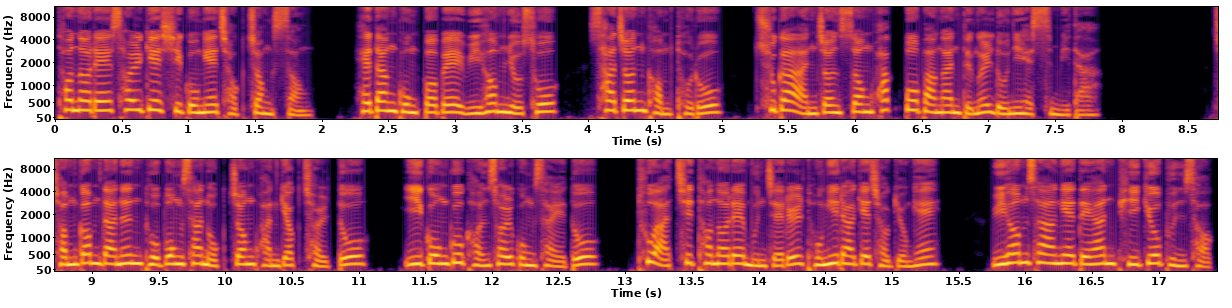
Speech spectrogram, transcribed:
터널의 설계 시공의 적정성, 해당 공법의 위험 요소 사전 검토로 추가 안전성 확보 방안 등을 논의했습니다. 점검단은 도봉산 옥정 관격철도 209 건설공사에도 투아치 터널의 문제를 동일하게 적용해 위험 사항에 대한 비교 분석,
